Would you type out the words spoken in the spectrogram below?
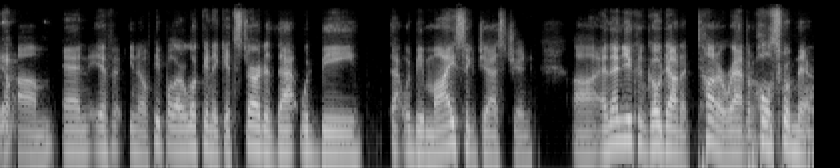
Yep. Um, and if you know if people are looking to get started, that would be that would be my suggestion. uh, and then you can go down a ton of rabbit holes from there.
